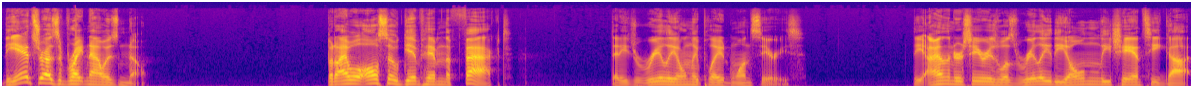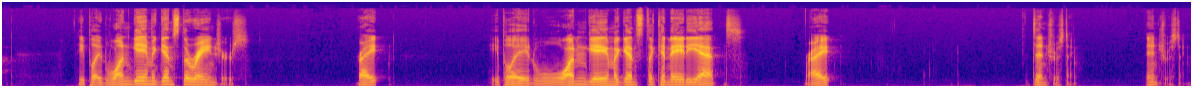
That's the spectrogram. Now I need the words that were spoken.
The answer as of right now is no. But I will also give him the fact that he's really only played one series. The Islander series was really the only chance he got. He played one game against the Rangers, right? He played one game against the Canadiens, right? It's interesting. Interesting.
